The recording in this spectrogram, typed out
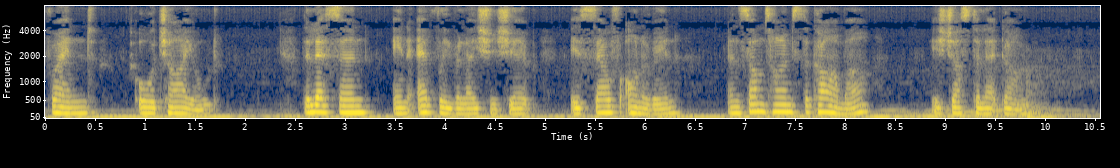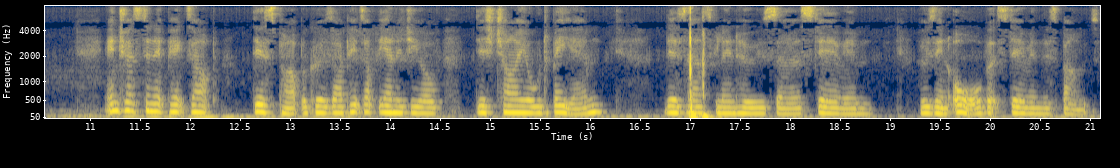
friend, or child. The lesson in every relationship is self honouring, and sometimes the karma is just to let go. Interesting, it picked up this part because I picked up the energy of this child being, this masculine who's uh, steering, who's in awe but steering this boat.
